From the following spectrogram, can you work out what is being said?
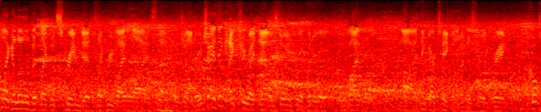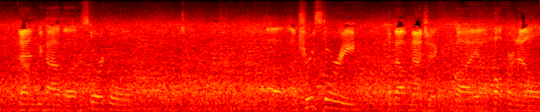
like a little bit like what Scream did, like revitalize that whole genre, which I think actually right now is going through a bit of a revival. Uh, I think our take on it is really great. Cool. And we have a historical, a true story about magic by uh, Paul Parnell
